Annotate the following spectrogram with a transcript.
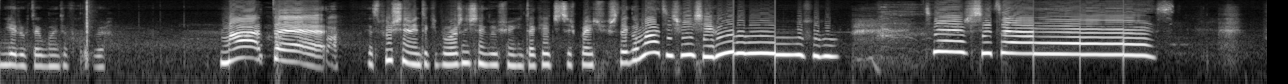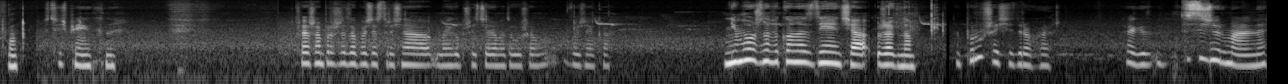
Nie rób tak, bo mnie to wkurwia. Mate! Ja spójrz na mnie, taki poważny nagle uśmiechnij, tak, ja ci coś powiem śmiesznego. Maty, śmiej się! Ciesz się, co jest! Fu, jesteś piękny. Przepraszam, proszę zapościać na mojego przyjaciela Mateusza Woźniaka. Nie można wykonać zdjęcia. Żegnam. No poruszaj się trochę. Tak, ty jesteś normalny.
